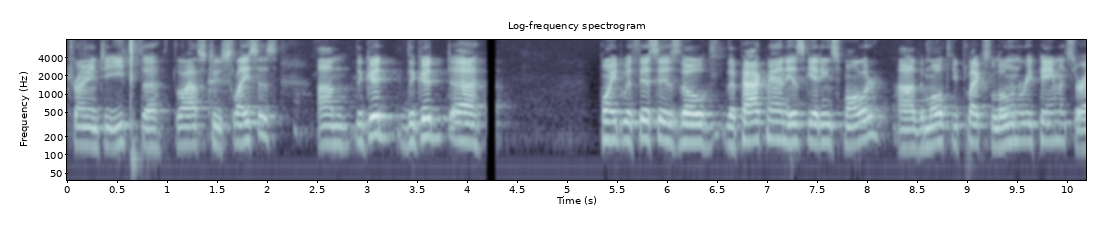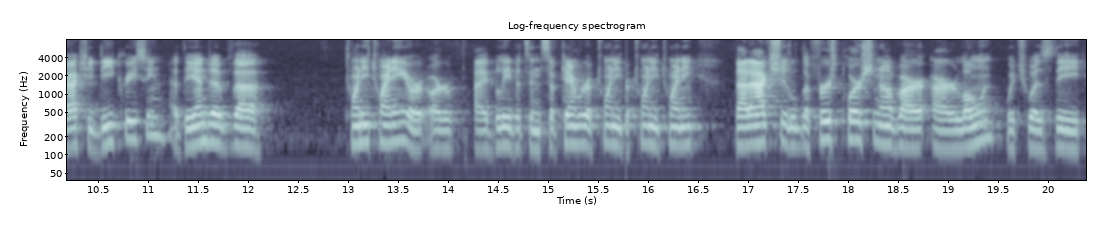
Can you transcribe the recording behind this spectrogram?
trying to eat the, the last two slices. Um, the good, the good uh, point with this is though the Pac-Man is getting smaller. Uh, the multiplex loan repayments are actually decreasing. At the end of uh, 2020, or, or, I believe it's in September of 20, 2020, that actually the first portion of our, our loan, which was the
